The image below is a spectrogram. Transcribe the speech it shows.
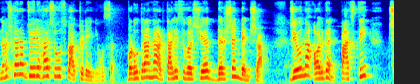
નમસ્કાર, આપ જોઈ રહ્યા છો સ્પાર્ક ટુડે ન્યૂઝ વડોદરાના અડતાલીસ વર્ષીય દર્શનબેન શાહ, જેઓના ઓર્ગન પાંચથી છ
